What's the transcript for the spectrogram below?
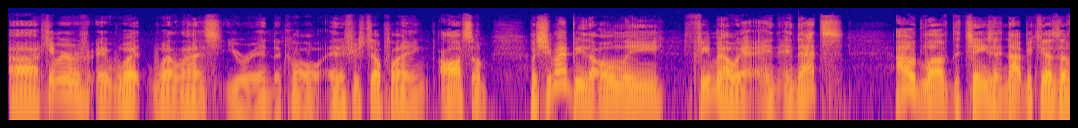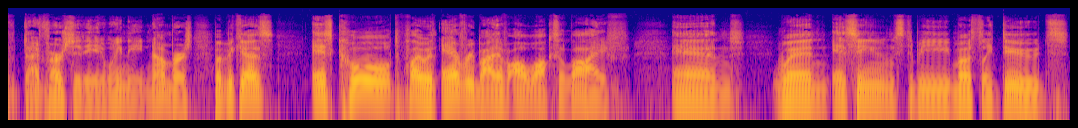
Uh, I can't remember what what alliance you were in, Nicole. And if you're still playing, awesome. But she might be the only female, and and that's I would love to change that, not because of diversity and we need numbers, but because it's cool to play with everybody of all walks of life And when it seems to be mostly dudes,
